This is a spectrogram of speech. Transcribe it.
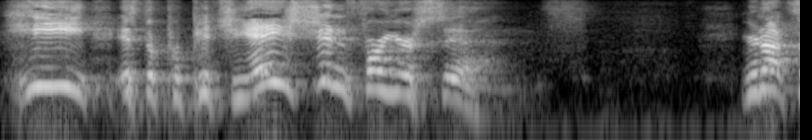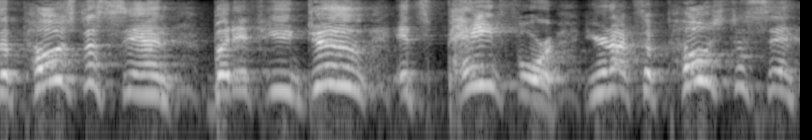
He is the propitiation for your sins. You're not supposed to sin, but if you do, it's paid for. You're not supposed to sin,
